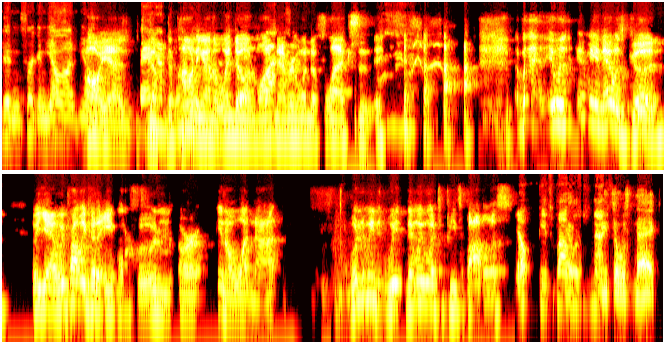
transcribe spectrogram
didn't freaking yell at you. Know, Oh yeah, bang the, the the pounding on the window and wanting Flex. everyone to flex. but it was, I mean, that was good. But yeah, we probably could have ate more food or you know whatnot. What did we? We then we went to Pizza Papalis. Yep, pizza pop Yep. was next. Pizza was next.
